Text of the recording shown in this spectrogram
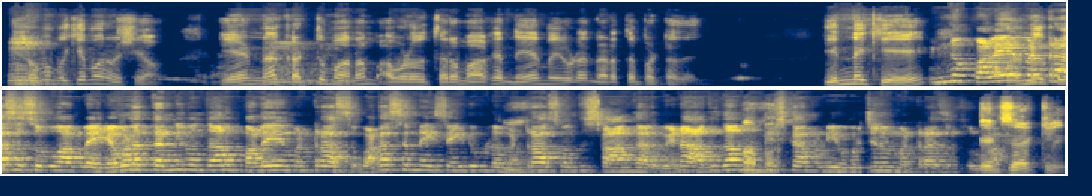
ரொம்ப முக்கியமான விஷயம். ஏன்னா. கட்டுமானம் அவ்வளவு தரமாக நேர்மையுடன் நடத்தப்பட்டது. இன்னைக்கு இன்னும் பழைய மெட்ராஸ் சொல்லுவாங்களே எவ்வளவு தண்ணி வந்தாலும் பழைய மெட்ராஸ் வட சென்னை சைடு உள்ள. மெட்ராஸ் வந்து ஸ்ட்ராங்கா இருக்கும். ஏன்னா அதுதான். பிரிட்டிஷ்காரனுடைய ஒரிஜினல் மெட்ராஸ் எக்ஸாக்ட்லி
